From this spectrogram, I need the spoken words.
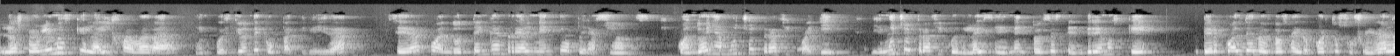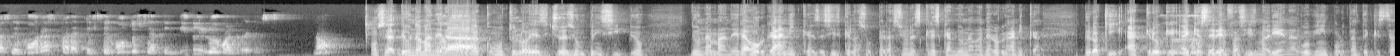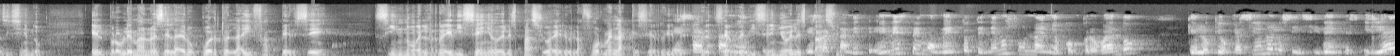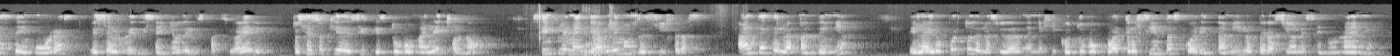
los problemas que la IFA va a dar en cuestión de compatibilidad será cuando tengan realmente operaciones, cuando haya mucho tráfico allí y mucho tráfico en el ICM, entonces tendremos que ver cuál de los dos aeropuertos sufrirá las demoras para que el segundo sea atendido y luego al revés, ¿no? O sea, de una manera, como tú lo habías dicho desde un principio, de una manera orgánica, es decir, que las operaciones crezcan de una manera orgánica, pero aquí ah, creo que hay que hacer énfasis, María, en algo bien importante que estás diciendo. El problema no es el aeropuerto la IFA per se, sino el rediseño del espacio aéreo, la forma en la que se, se rediseñó el espacio. Exactamente. En este momento tenemos un año comprobando que lo que ocasiona los incidentes y las demoras es el rediseño del espacio aéreo. Entonces eso quiere decir que estuvo mal hecho, ¿no? Simplemente hablemos de cifras. Antes de la pandemia, el aeropuerto de la Ciudad de México tuvo 440 mil operaciones en un año.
